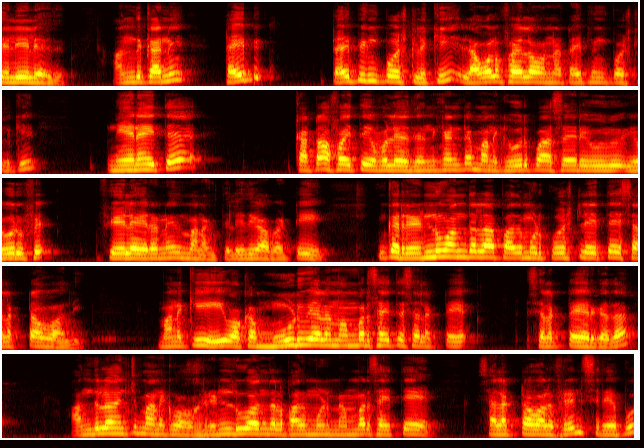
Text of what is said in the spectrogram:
తెలియలేదు. అందుకని టైపింగ్ టైపింగ్ పోస్టులకి లెవెల్ ఫైవ్లో ఉన్న టైపింగ్ పోస్టులకి నేనైతే కట్ ఆఫ్ అయితే ఇవ్వలేదు. ఎందుకంటే మనకి ఎవరు పాస్ అయ్యారు ఎవరు ఎవరు ఫె ఫెయిల్ అయ్యారు అనేది మనకు తెలియదు కాబట్టి ఇంకా రెండు వందల పదమూడు పోస్టులు అయితే సెలెక్ట్ అవ్వాలి. మనకి ఒక మూడు వేల మెంబర్స్ అయితే సెలెక్ట్ సెలెక్ట్ అయ్యారు కదా. అందులో నుంచి మనకి ఒక రెండు వందల పదమూడు మెంబర్స్ అయితే సెలెక్ట్ అవ్వాలి ఫ్రెండ్స్ రేపు.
